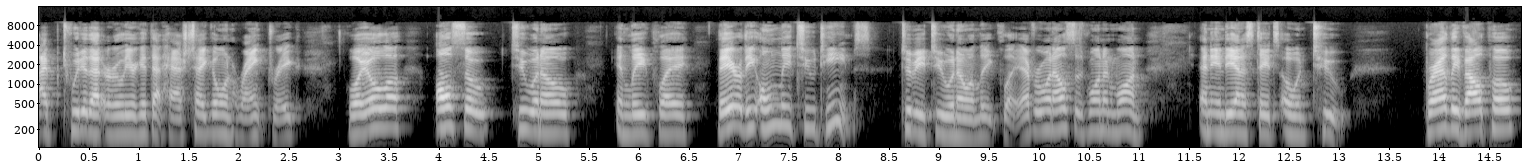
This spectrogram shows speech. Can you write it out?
I tweeted that earlier. Get that hashtag going. Rank Drake. Loyola also 2 0 in league play. They are the only two teams to be 2 0 in league play. Everyone else is 1 1, and Indiana State's 0 2. Bradley Valpo,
